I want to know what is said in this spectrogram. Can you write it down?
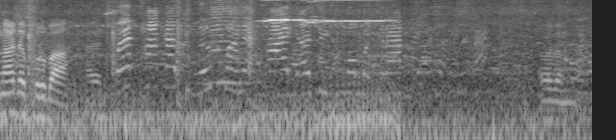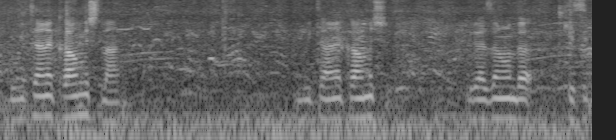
Bunlar da kurbağa. Evet. Oğlum bu bir tane kalmış lan. Bir tane kalmış. Birazdan onu da kesip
